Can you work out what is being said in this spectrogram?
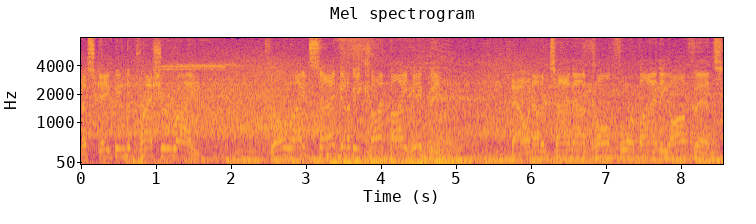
Escaping the pressure right. Throw right side going to be caught by Higbee. Now another timeout called for by the offense.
